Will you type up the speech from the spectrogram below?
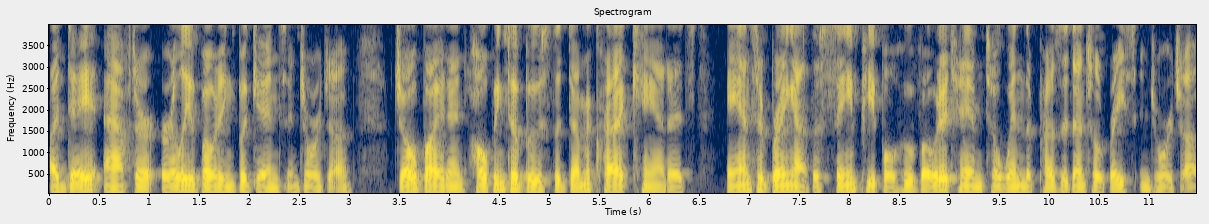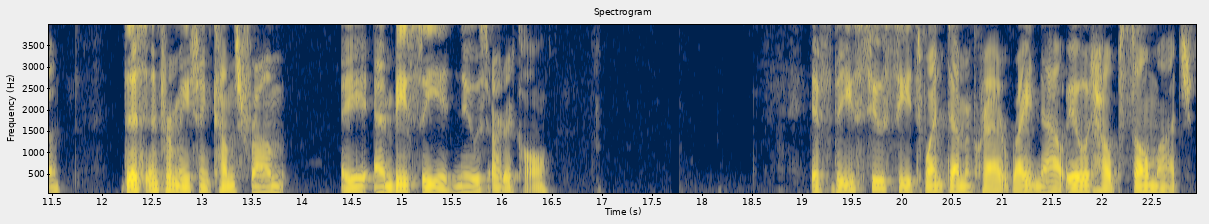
a day after early voting begins in Georgia. Joe Biden, hoping to boost the Democratic candidates and to bring out the same people who voted him to win the presidential race in Georgia. This information comes from a NBC News article. If these two seats went Democrat right now, it would help so much.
